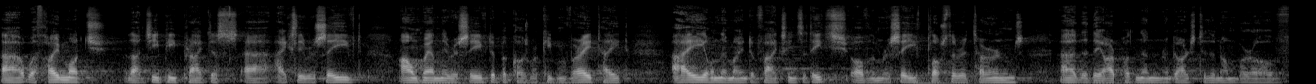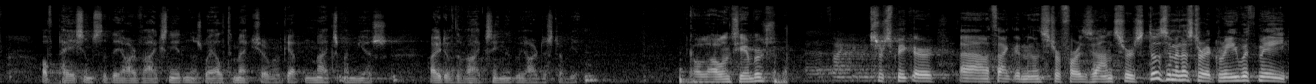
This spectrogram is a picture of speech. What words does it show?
uh, with how much that GP practice uh, actually received and when they received it, because we're keeping very tight eye on the amount of vaccines that each of them received, plus the returns uh, that they are putting in regards to the number of, of patients that they are vaccinating as well to make sure we're getting maximum use out of the vaccine that we are distributing. Call Alan Chambers. Uh, thank you, Mr. Speaker. Uh, I thank the Minister for his answers. Does the Minister agree with me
